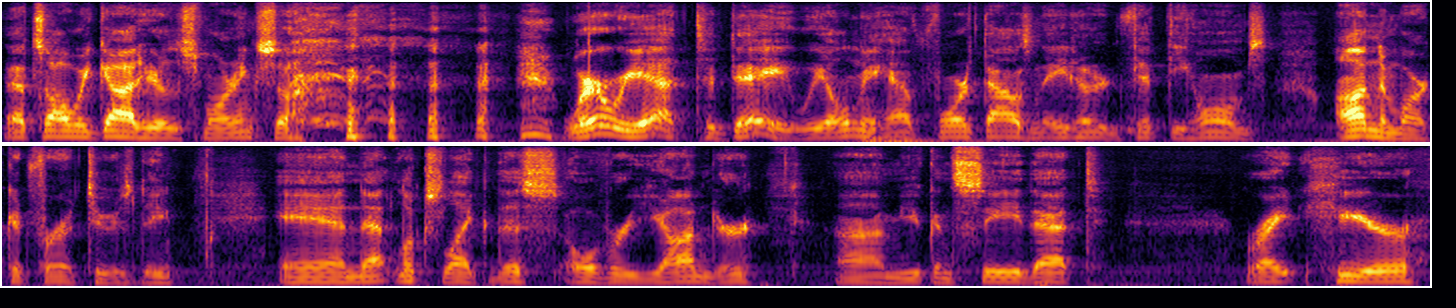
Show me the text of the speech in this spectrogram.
that's all we got here this morning. So, where are we at today? We only have 4,850 homes on the market for a Tuesday, and that looks like this over yonder. Um, you can see that right here.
